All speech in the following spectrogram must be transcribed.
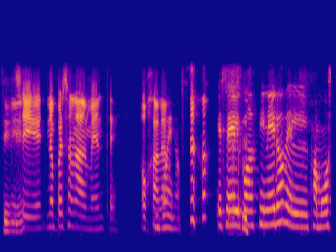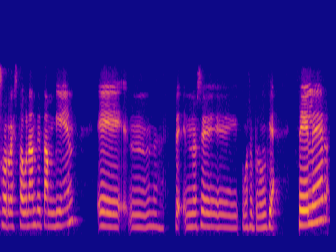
Sí. Sí, no personalmente. Ojalá. Bueno, es el cocinero del famoso restaurante también, eh, no sé cómo se pronuncia, Celler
